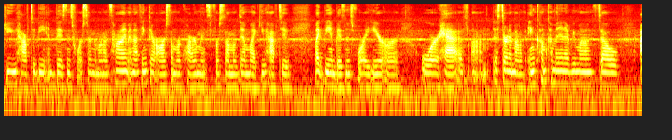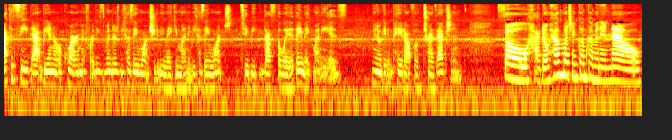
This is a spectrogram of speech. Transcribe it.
do you have to be in business for a certain amount of time? And i think there are some requirements for some of them like you have to like be in business for a year or or have um, a certain amount of income coming in every month. So i could see that being a requirement for these vendors because they want you to be making money because they want to be that's the way that they make money is you know getting paid off of transactions. So i don't have much income coming in now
